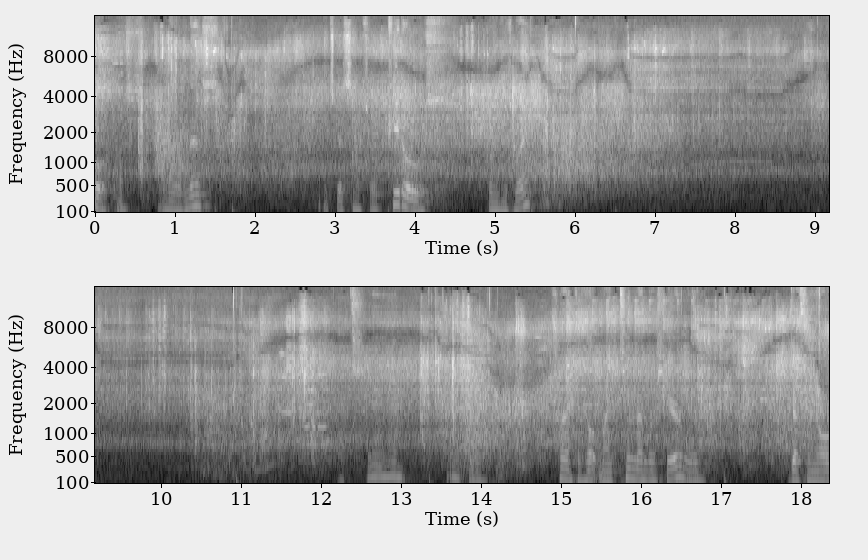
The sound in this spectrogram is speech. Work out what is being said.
Oh, another miss. Let's get some torpedoes going his way. Let's see. Trying to help my team members here. We definitely all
